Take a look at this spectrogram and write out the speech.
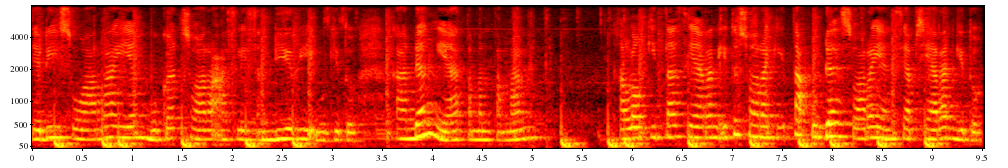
Jadi suara yang bukan suara asli sendiri begitu. Kadang ya teman-teman kalau kita siaran itu suara kita udah suara yang siap siaran gitu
